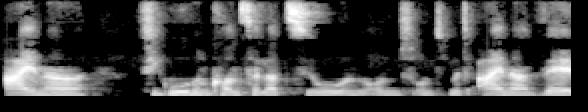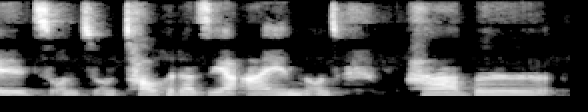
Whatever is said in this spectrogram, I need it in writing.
einer Figurenkonstellation und, und mit einer Welt und, und tauche da sehr ein und habe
